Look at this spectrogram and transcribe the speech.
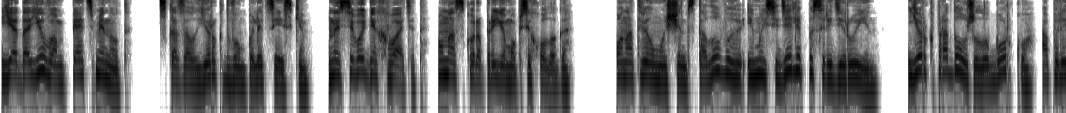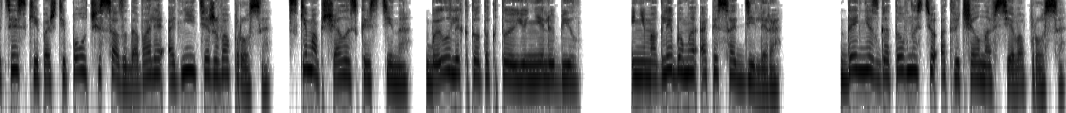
«Я даю вам пять минут», — сказал Йорк двум полицейским. «На сегодня хватит. У нас скоро прием у психолога». Он отвел мужчин в столовую, и мы сидели посреди руин. Йорк продолжил уборку, а полицейские почти полчаса задавали одни и те же вопросы. С кем общалась Кристина? Был ли кто-то, кто ее не любил? И не могли бы мы описать дилера? Дэнни с готовностью отвечал на все вопросы.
